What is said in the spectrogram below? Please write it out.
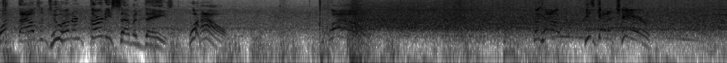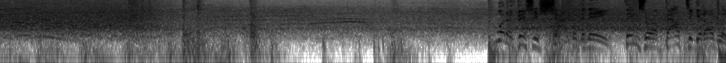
1,237 days. Wow. Wow. Look out! He's got a chair! What a vicious shot with the knee. Things are about to get ugly.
